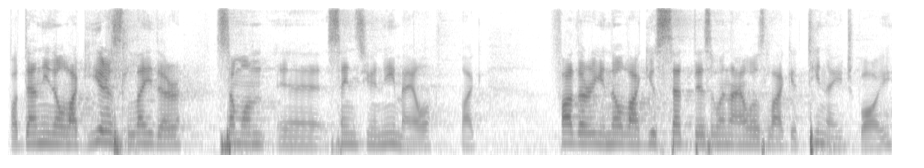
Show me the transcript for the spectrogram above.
But then, you know, like years later, someone uh, sends you an email like, Father, you know, like you said this when I was like a teenage boy,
